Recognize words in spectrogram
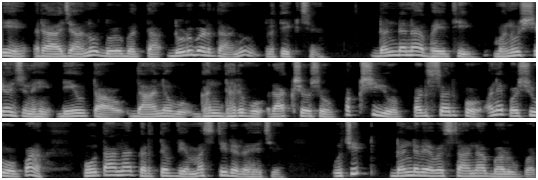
એ રાજાનું દુર્બળતા, દુર્બળતાનું પ્રતીક છે. દંડના ભયથી મનુષ્ય જ નહીં, દેવતાઓ, દાનવો, ગંધર્વો, રાક્ષસો, પક્ષીઓ, પરસર્પો અને પશુઓ પણ પોતાના કર્તવ્યમાં સ્થિર રહે છે. ઉચિત દંડ વ્યવસ્થાના બળ ઉપર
